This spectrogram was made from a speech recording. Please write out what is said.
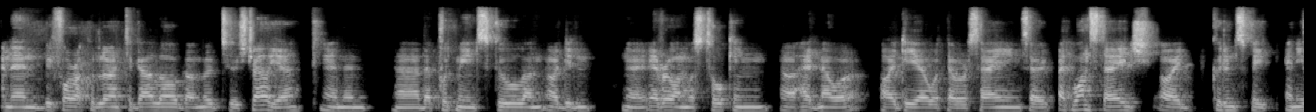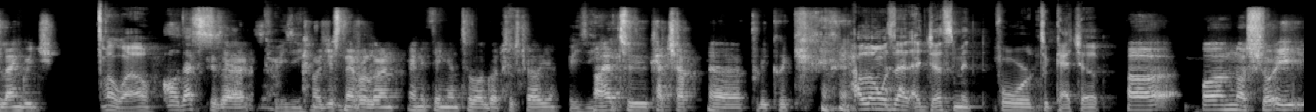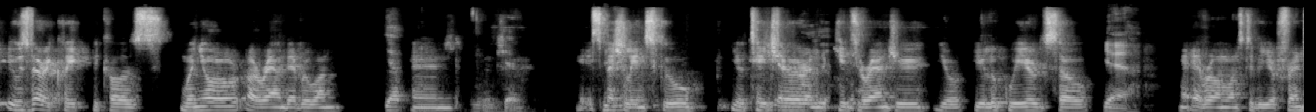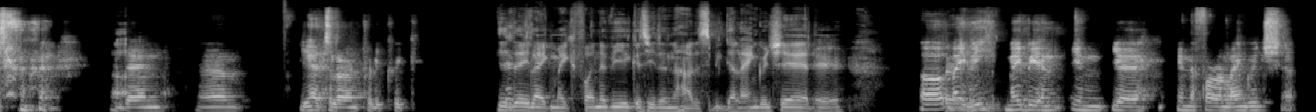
And then before I could learn Tagalog, I moved to Australia, and then uh, they put me in school, and I didn't. You know, everyone was talking. I had no idea what they were saying. So at one stage, I couldn't speak any language Oh wow, Oh, that's because I, crazy, I just never learned anything until I got to Australia. crazy. I had to catch up uh, pretty quick. How long was that adjustment for to catch up? Uh, I'm not sure. It, it was very quick because when you're around everyone, Yep. and Okay. especially in school, your teacher and the kids around you, you you look weird, so Yeah, everyone wants to be your friend. and Ah. then um, you had to learn pretty quick. did they like make fun of you because you didn't know how to speak the language yet, or Uh, maybe, maybe in in yeah in the foreign language, uh,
